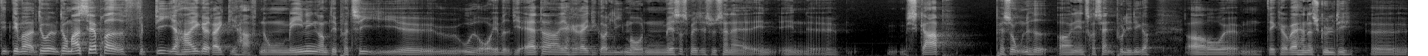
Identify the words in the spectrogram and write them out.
det, det, var, det, var, det var meget særpræget, fordi jeg har ikke rigtig haft nogen mening om det parti, øh, udover jeg ved, de er der. Jeg kan rigtig godt lide Morten Messersmith. Jeg synes, han er en, en øh, skarp personlighed og en interessant politiker. Og øh, det kan jo være, at han er skyldig øh,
